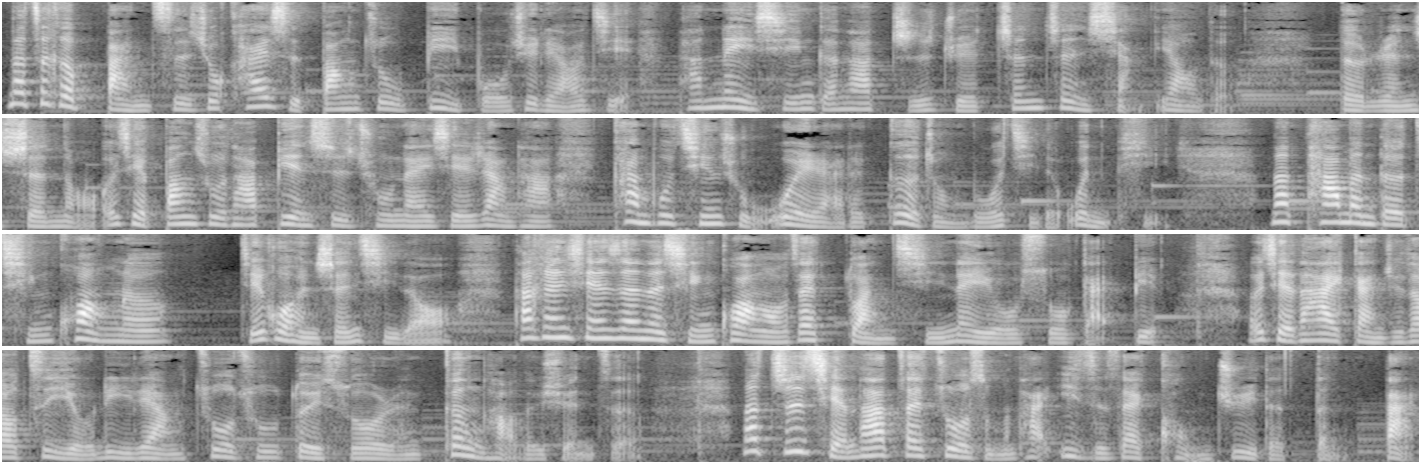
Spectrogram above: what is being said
那这个板子就开始帮助毕博去了解他内心跟他直觉真正想要的的人生哦，而且帮助他辨识出那些让他看不清楚未来的各种逻辑的问题。那他们的情况呢？结果很神奇的哦，他跟先生的情况哦，在短期内有所改变，而且他还感觉到自己有力量做出对所有人更好的选择。那之前他在做什么？他一直在恐惧的等待。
